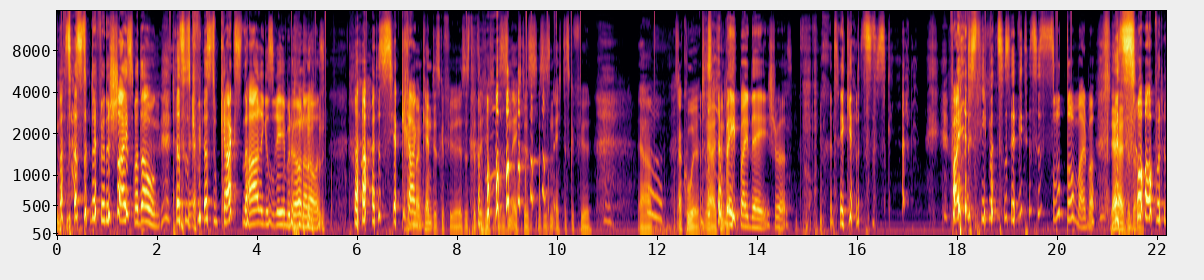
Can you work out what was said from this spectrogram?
Was hast du denn für eine scheiß Verdauung? Das ist das Gefühl, dass du kackst ein haariges Reh mit Hörnern aus. das ist ja Man krank. kennt das Gefühl. Es ist tatsächlich, es ist ein echtes, es ist ein echtes Gefühl. Ja. Ah, cool. Ja, ich finde Made by day, ich schwör's. Ich ja, das ist. Feiert es niemand so sehr wie das ist so dumm einfach. Ja, das ist so auch- over the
